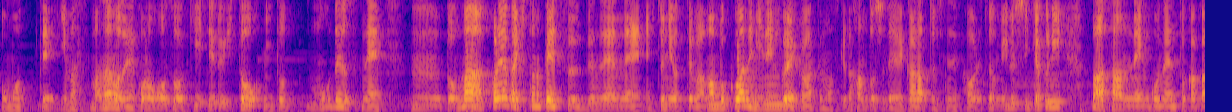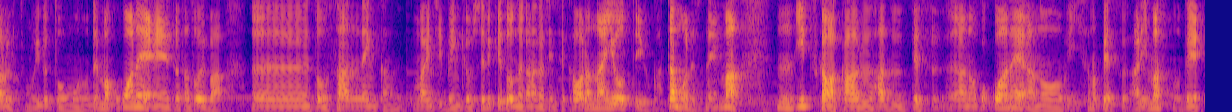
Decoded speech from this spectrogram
思っています。まあ、なので、ね、この放送を聞いている人にともですね、うんと、まあ、これやっぱり人のペース全然ね、人によっては、まあ僕はね、2年ぐらいかかってますけど、半年でガラッと1年変わる人もいるし、逆に、まあ3年、5年とかかる人もいると思うので、まあここはね、えっ、ー、と、例えば、えっ、ー、と、3年間毎日勉強してるけど、なかなか人生変わらないよっていう方もですね、まあ、うん、いつかは変わるはずです。あの、ここはね、あの、人のペースありますので、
